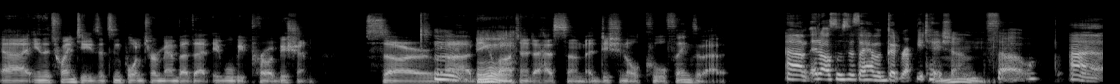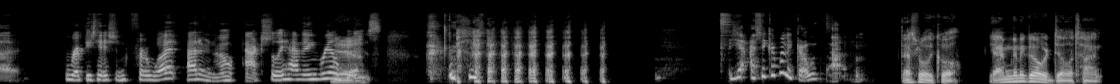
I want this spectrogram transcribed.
uh, in the 20s, it's important to remember that it will be prohibition. So uh, Mm. being a Mm. bartender has some additional cool things about it. Um, it also says I have a good reputation. Mm. So, uh, reputation for what? I don't know. Actually having real Yeah. booze. Yeah, I think I'm gonna go with that. That's really cool. Yeah, I'm gonna go with dilettante.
